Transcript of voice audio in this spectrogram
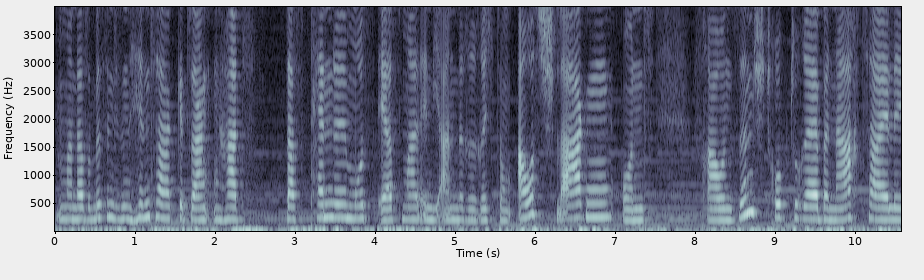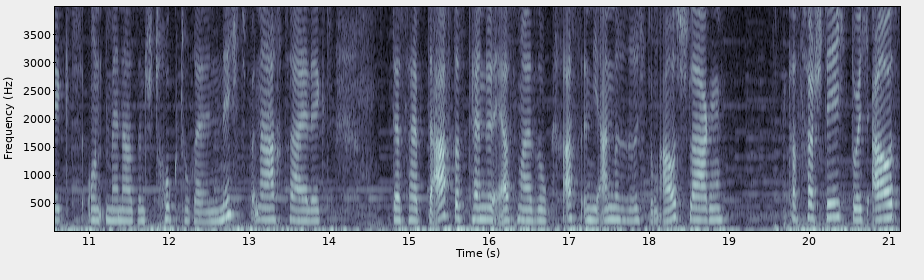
man da so ein bisschen diesen Hintergedanken hat, das Pendel muss erstmal in die andere Richtung ausschlagen und Frauen sind strukturell benachteiligt und Männer sind strukturell nicht benachteiligt. Deshalb darf das Pendel erstmal so krass in die andere Richtung ausschlagen. Das verstehe ich durchaus.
